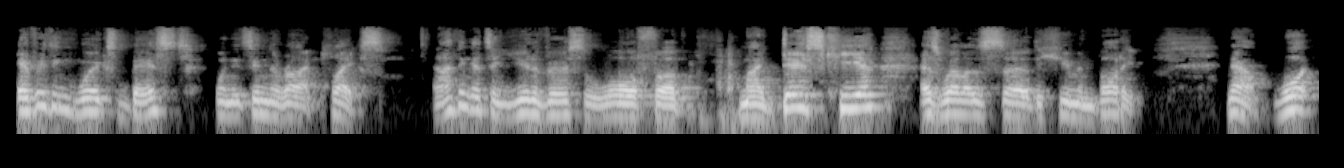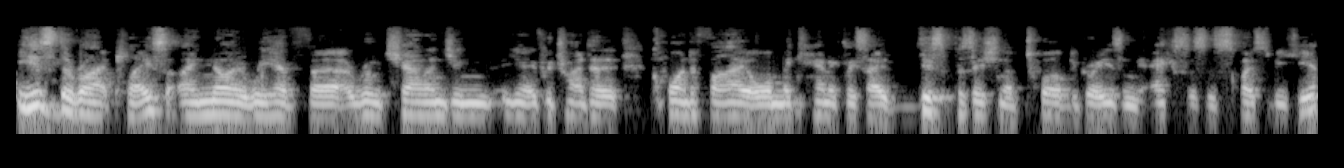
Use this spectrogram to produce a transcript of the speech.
everything works best when it's in the right place. And I think that's a universal law for my desk here, as well as uh, the human body. Now, what is the right place? I know we have uh, a real challenge in, you know, if we're trying to quantify or mechanically say this position of 12 degrees and the axis is supposed to be here.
